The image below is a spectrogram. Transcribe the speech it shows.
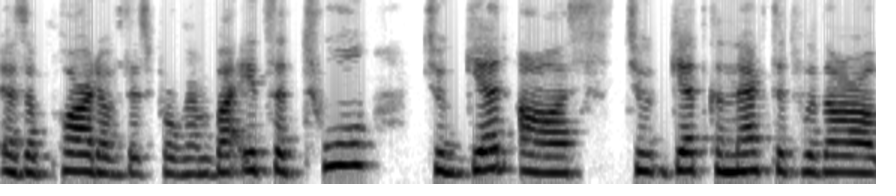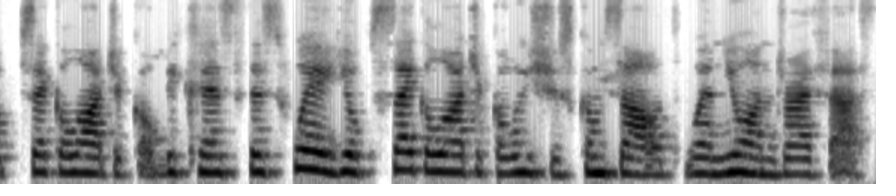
as a part of this program, but it's a tool to get us to get connected with our psychological because this way your psychological issues comes out when you're on dry fast.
